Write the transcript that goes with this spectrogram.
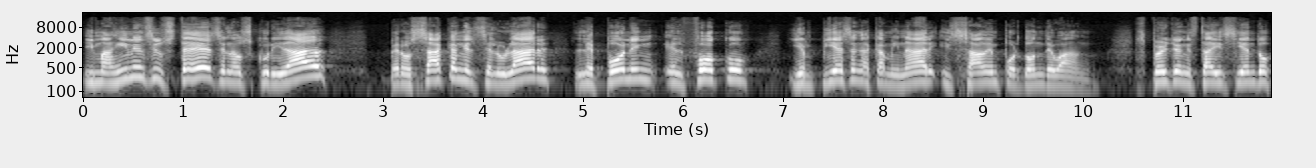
Imagínense ustedes en la oscuridad, pero sacan el celular, le ponen el foco y empiezan a caminar y saben por dónde van. Spurgeon está diciendo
